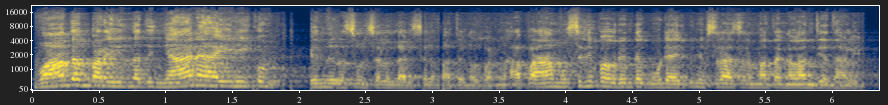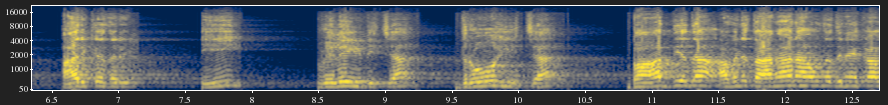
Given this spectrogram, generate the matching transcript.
വാദം പറയുന്നത് ഞാനായിരിക്കും എന്ന് റസൂൽ സല്ലല്ലാഹു അലൈഹി വസല്ലം തങ്ങൾ പറഞ്ഞു. അപ്പോൾ ആ മുസ്ലിം പൗരന്റെ കൂടെ ആയിരിക്കും നിസ്ലാ അലൈഹി വസല്ലം തങ്ങൾ അന്ത്യനാളിൽ ആർക്കെതിരിൽ ഈ വിലയിടിച്ച ദ്രോഹിച്ച ബാധ്യത അവന് താങ്ങാനാവുന്നതിനേക്കാൾ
